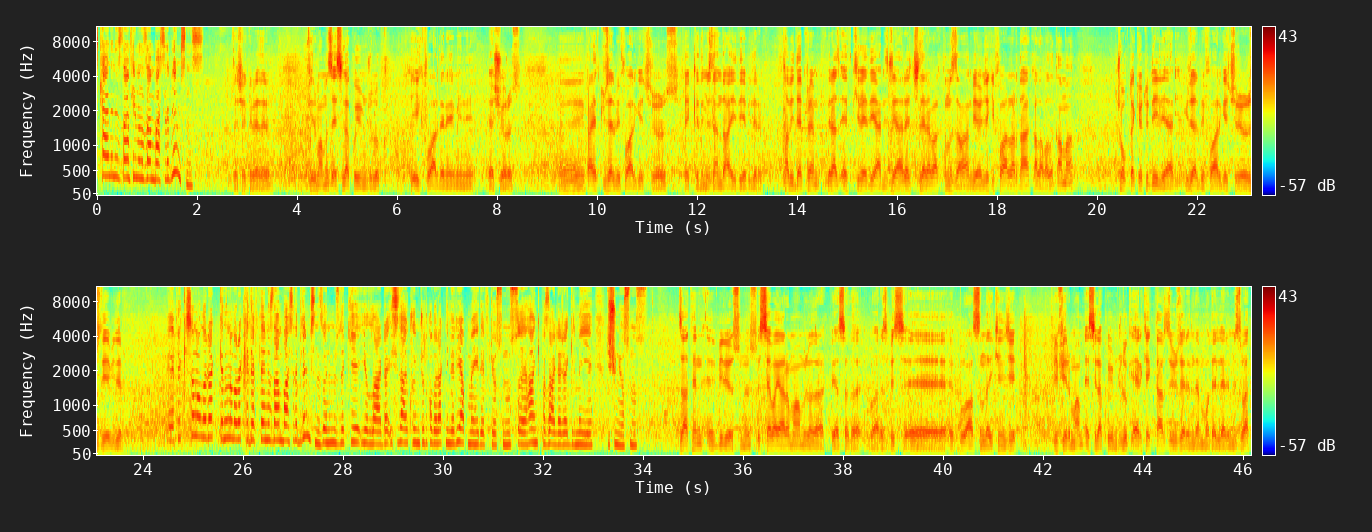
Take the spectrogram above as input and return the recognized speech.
Kısadan firmanızdan bahsedebilir misiniz? Teşekkür ederim. Firmamız Esila Kuyumculuk. İlk fuar deneyimini yaşıyoruz. Ee, gayet güzel bir fuar geçiriyoruz. Beklediğimizden daha iyi diyebilirim. Tabii deprem biraz etkiledi yani ziyaretçilere baktığımız zaman bir önceki fuarlar daha kalabalık ama çok da kötü değil yani. Güzel bir fuar geçiriyoruz diyebilirim. Ee, peki son olarak genel olarak hedeflerinizden bahsedebilir misiniz? Önümüzdeki yıllarda İstilay Kuyumculuk olarak neleri yapmayı hedefliyorsunuz? Ee, hangi pazarlara girmeyi düşünüyorsunuz? Zaten e, biliyorsunuz Seva Yara Mamul olarak piyasada varız biz. Ee, bu aslında ikinci bir firmam Esila Kuyumculuk. Erkek tarzı üzerinden modellerimiz var.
